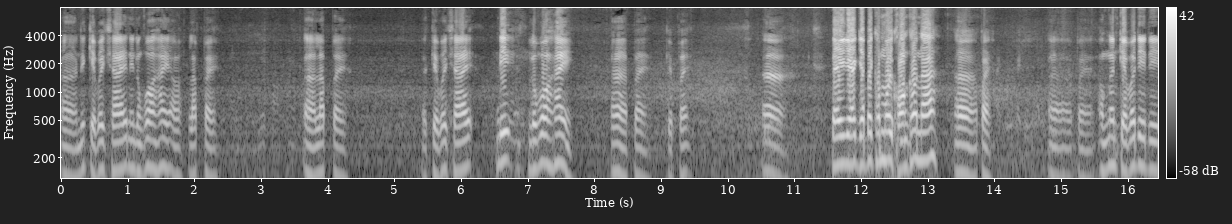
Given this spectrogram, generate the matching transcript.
เออนี่เก็บไว้ใช้นี่หลวงพ่อให้เอารับไปเออรับไปเออเก็บไว้ใช้ นี่หลวงพ่อให้เออไป เก็บไปเออแต่อย่าอย่าไปขโมยของเขานะเออไปเออไป เอาเงินเก็บไว้ดี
